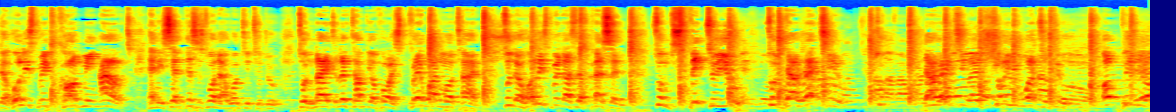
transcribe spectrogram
The Holy Spirit called me out and He said, This is what I want you to do. Tonight, lift up your voice. Pray one more time to the Holy Spirit as a person to speak to you, to direct you, to direct you and show you what to do. Open your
